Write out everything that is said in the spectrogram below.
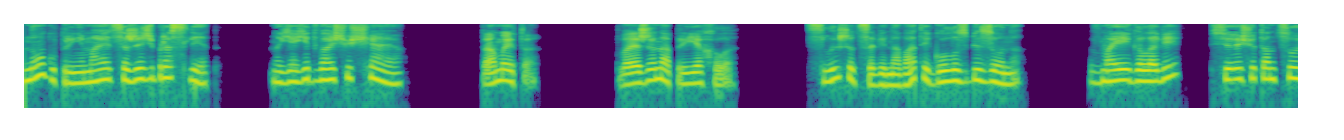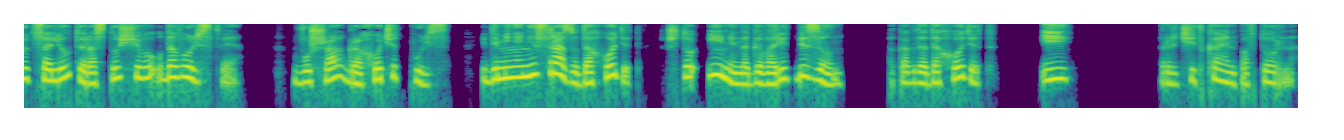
Ногу принимается жечь браслет. Но я едва ощущаю. «Там это... Твоя жена приехала». Слышится виноватый голос Бизона. В моей голове все еще танцуют салюты растущего удовольствия. В ушах грохочет пульс. И до меня не сразу доходит, что именно говорит Бизон. А когда доходит... «И...» — рычит Каин повторно.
